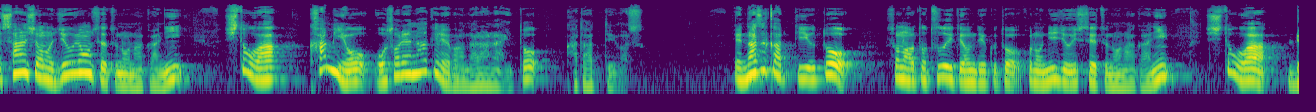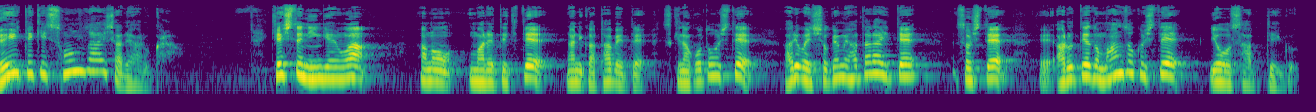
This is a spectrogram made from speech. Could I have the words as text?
三章の十四節の中に、使徒は神を恐れなければならないと語っています。なぜかっていうと、その後続いて読んでいくと、この21節の中に、使徒は霊的存在者であるから。決して人間は、あの、生まれてきて何か食べて好きなことをして、あるいは一生懸命働いて、そして、ある程度満足して世を去っていく。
